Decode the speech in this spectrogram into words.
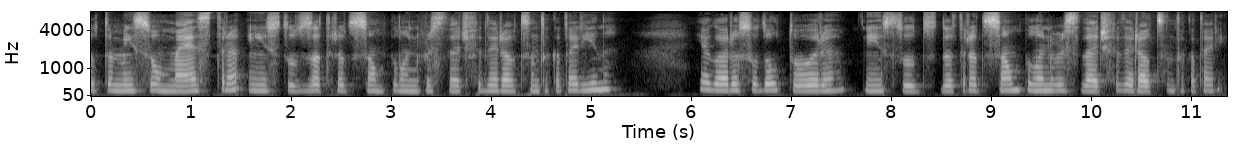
Eu também sou mestra em estudos da tradução pela Universidade Federal de Santa Catarina. E agora eu sou doutora em estudos da tradução pela Universidade Federal de Santa Catarina.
